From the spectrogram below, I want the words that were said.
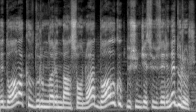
ve doğal akıl durumlarından sonra doğal hukuk düşüncesi üzerine durur.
